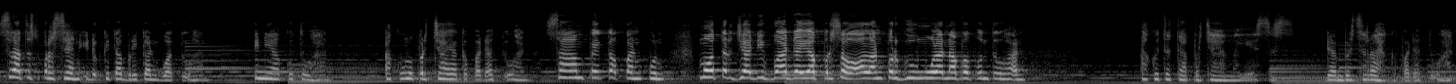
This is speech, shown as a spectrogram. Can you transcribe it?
100% hidup kita berikan buat Tuhan. Ini aku Tuhan. Aku mau percaya kepada Tuhan. Sampai kapan pun mau terjadi badai persoalan, pergumulan apa pun Tuhan. Aku tetap percaya sama Yesus dan berserah kepada Tuhan.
